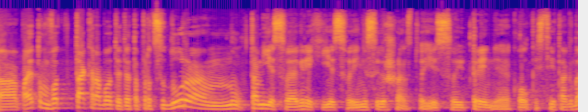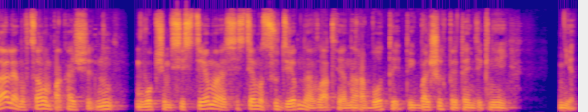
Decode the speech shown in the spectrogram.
А, поэтому вот так работает эта процедура. Ну, там есть свои огрехи, есть свои несовершенства, есть свои трения, колкости и так далее, но в целом пока еще, ну, в общем, система, система судебная в Латвии, она работает, и больших претензий к ней нет.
